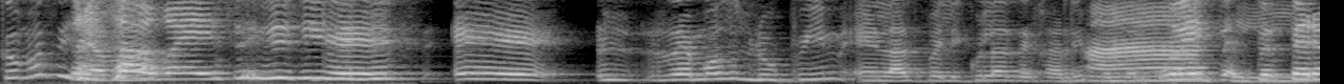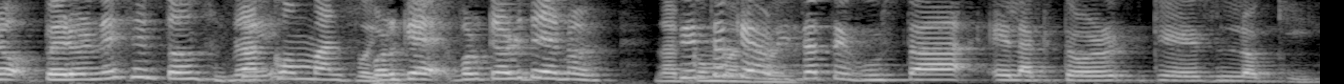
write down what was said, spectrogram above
¿Cómo se Ah, llama? güey, sí, sí, sí. que sí, sí. es eh, Remus Lupin en las películas de Harry Potter. Ah, Güey, pe- sí. pe- pero, pero en ese entonces. ¿eh? Draco Malfoy. Porque, porque ahorita ya no. Draco Siento que ahorita te gusta el actor que es Loki.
